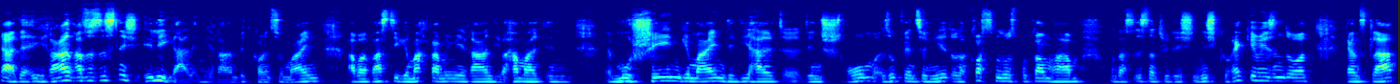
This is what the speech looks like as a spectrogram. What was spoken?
ja, der Iran, also es ist nicht illegal im Iran Bitcoin zu meinen, aber was die gemacht haben im Iran, die haben halt in äh, Moscheen gemeint, die halt äh, den Strom subventioniert oder kostenlos bekommen haben und das ist natürlich nicht korrekt gewesen dort, ganz klar.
